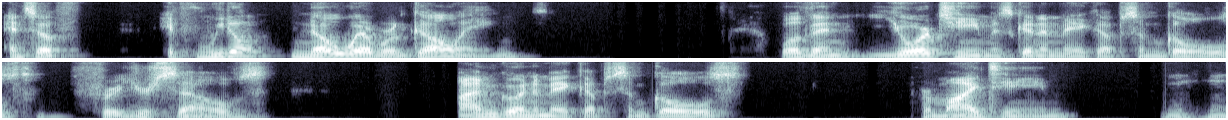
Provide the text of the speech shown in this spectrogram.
And so if, if we don't know where we're going, well, then your team is going to make up some goals for mm-hmm. yourselves. I'm going to make up some goals for my team. Mm-hmm.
